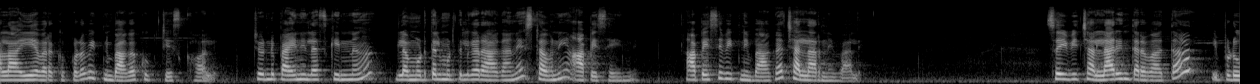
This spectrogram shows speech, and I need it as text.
అలా అయ్యే వరకు కూడా వీటిని బాగా కుక్ చేసుకోవాలి. చూడండి పైన ఇలా స్కిన్ ఇలా ముడతలు ముడతలుగా రాగానే స్టవ్ని ఆపేసేయండి. ఆపేసి వీటిని బాగా చల్లారనివ్వాలి. సో ఇవి చల్లారిన తర్వాత ఇప్పుడు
